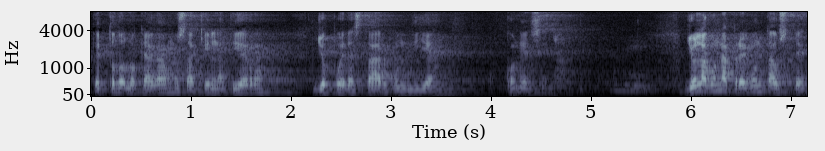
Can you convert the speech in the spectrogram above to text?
de todo lo que hagamos aquí en la tierra, yo pueda estar un día con el Señor. Yo le hago una pregunta a usted.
